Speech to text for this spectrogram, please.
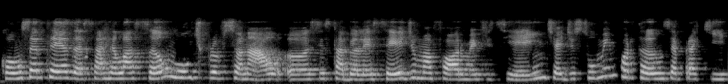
Com certeza, essa relação multiprofissional uh, se estabelecer de uma forma eficiente é de suma importância para que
